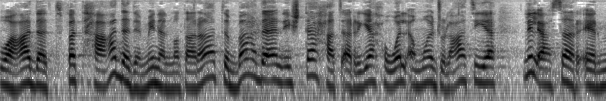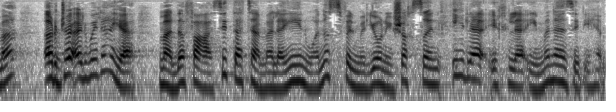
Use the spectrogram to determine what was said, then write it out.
وعادت فتح عدد من المطارات بعد أن اجتاحت الرياح والأمواج العاتية للإعصار إيرما أرجاء الولاية ما دفع ستة ملايين ونصف المليون شخص إلى إخلاء منازلهم.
